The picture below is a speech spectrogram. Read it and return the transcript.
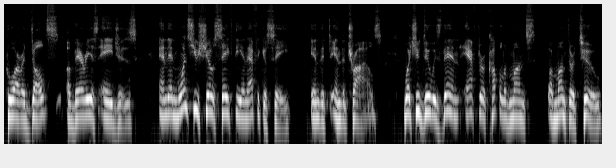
who are adults of various ages. And then once you show safety and efficacy in the in the trials, what you do is then after a couple of months a month or two,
